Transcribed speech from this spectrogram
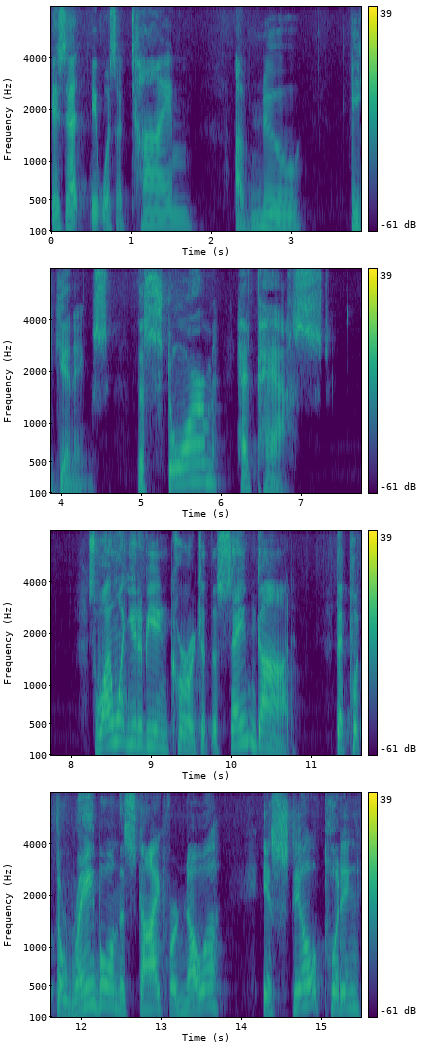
is that it was a time of new beginnings. The storm had passed. So I want you to be encouraged that the same God that put the rainbow in the sky for Noah is still putting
